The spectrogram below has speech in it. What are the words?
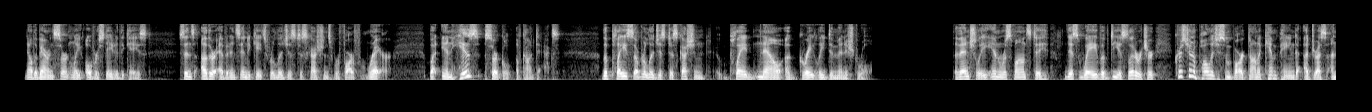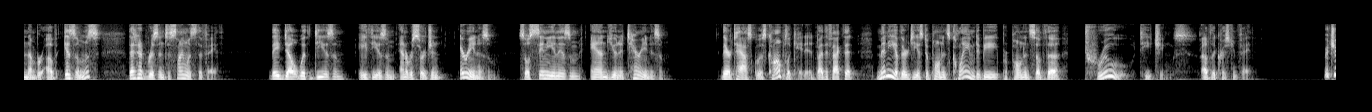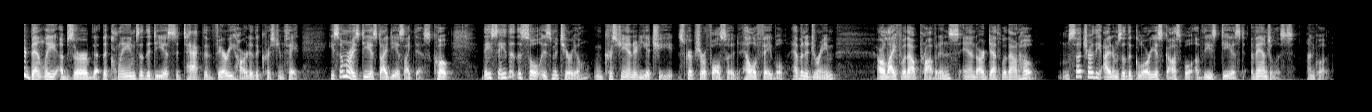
Now, the Baron certainly overstated the case, since other evidence indicates religious discussions were far from rare. But in his circle of contacts, the place of religious discussion played now a greatly diminished role. Eventually, in response to this wave of deist literature, Christian apologists embarked on a campaign to address a number of isms that had risen to silence the faith. They dealt with deism, atheism, and a resurgent Arianism, Socinianism, and Unitarianism. Their task was complicated by the fact that many of their deist opponents claimed to be proponents of the true teachings of the Christian faith. Richard Bentley observed that the claims of the deists attack the very heart of the Christian faith. He summarized deist ideas like this quote, They say that the soul is material, and Christianity a cheat, Scripture a falsehood, hell a fable, heaven a dream, our life without providence, and our death without hope. Such are the items of the glorious gospel of these deist evangelists. Unquote.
